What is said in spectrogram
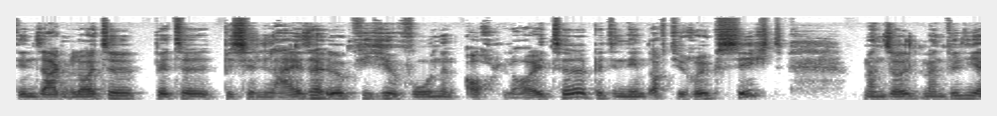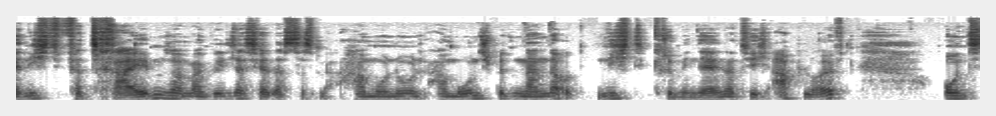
denen sagen, Leute, bitte ein bisschen leiser, irgendwie hier wohnen auch Leute, bitte nehmt auch die Rücksicht. Man, soll, man will ja nicht vertreiben, sondern man will das ja, dass das harmonisch miteinander und nicht kriminell natürlich abläuft und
